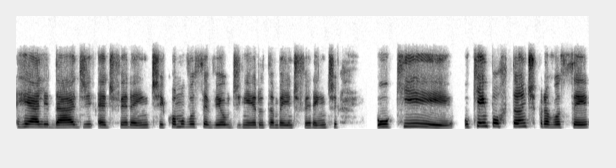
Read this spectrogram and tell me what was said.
realidade é diferente, como você vê o dinheiro também é diferente. O que, o que é importante para você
